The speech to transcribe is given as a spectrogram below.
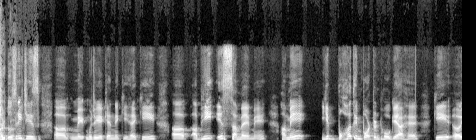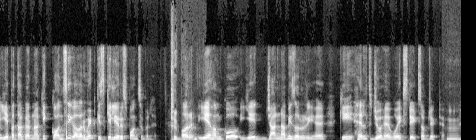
और दूसरी चीज़ मुझे ये कहने की है कि आ, अभी इस समय में हमें ये बहुत इंपॉर्टेंट हो गया है कि ये पता करना कि कौन सी गवर्नमेंट किसके लिए रिस्पॉन्सिबल है। और ये हमको ये जानना भी ज़रूरी है कि हेल्थ जो है वो एक स्टेट सब्जेक्ट है। हम्म।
